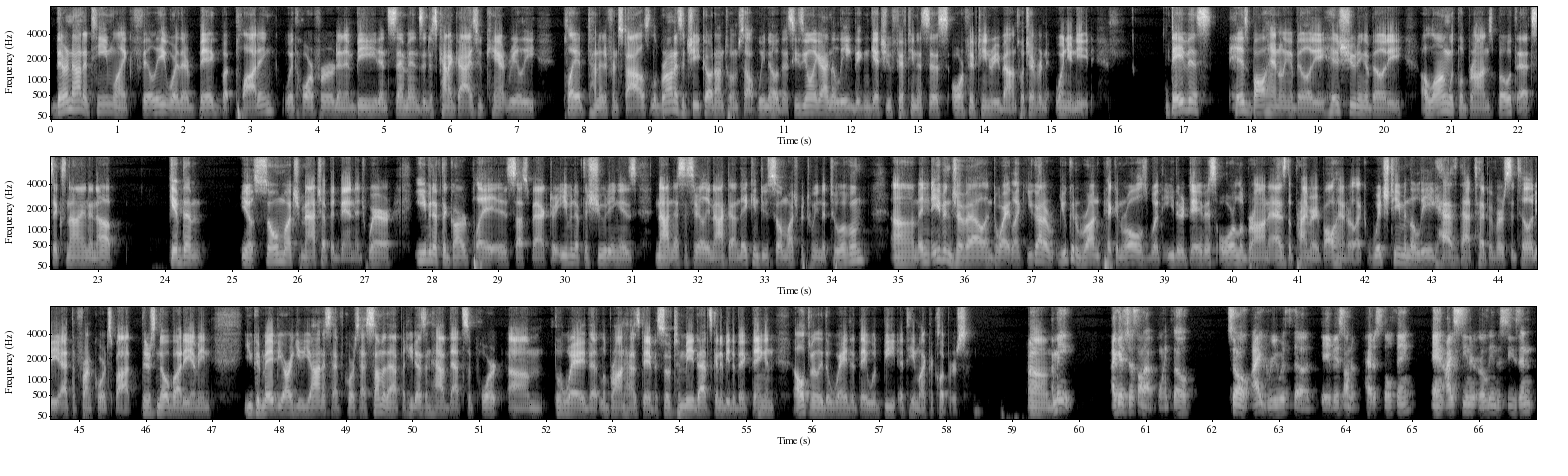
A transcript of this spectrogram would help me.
They're not a team like Philly where they're big but plotting with Horford and Embiid and Simmons and just kind of guys who can't really play a ton of different styles. LeBron is a cheat code unto himself. We know this. He's the only guy in the league that can get you 15 assists or 15 rebounds, whichever one you need. Davis his ball handling ability, his shooting ability, along with LeBron's, both at six nine and up, give them, you know, so much matchup advantage where even if the guard play is suspect or even if the shooting is not necessarily knockdown, they can do so much between the two of them. Um, and even JaVale and Dwight, like you gotta you can run pick and rolls with either Davis or LeBron as the primary ball handler. Like which team in the league has that type of versatility at the front court spot? There's nobody. I mean, you could maybe argue Giannis, of course, has some of that, but he doesn't have that support um, the way that LeBron has Davis. So to me, that's going to be the big thing, and ultimately the way that they would beat a team like the Clippers. Um, I mean, I guess just on that point though. So I agree with the Davis on a pedestal thing, and I've seen it early in the season.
